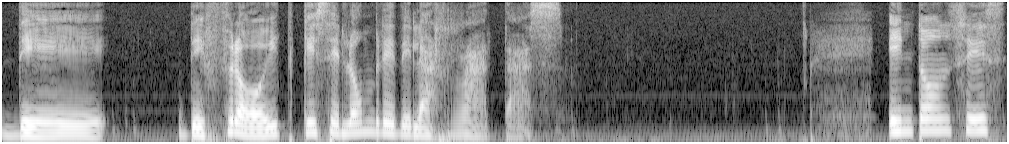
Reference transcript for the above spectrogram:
de, de Freud, que es el hombre de las ratas. Entonces,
